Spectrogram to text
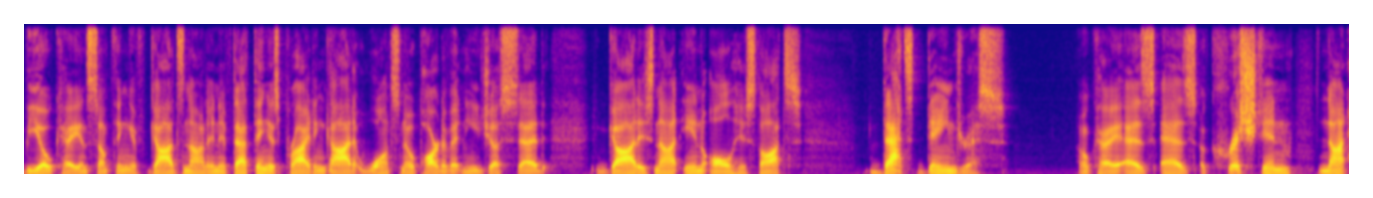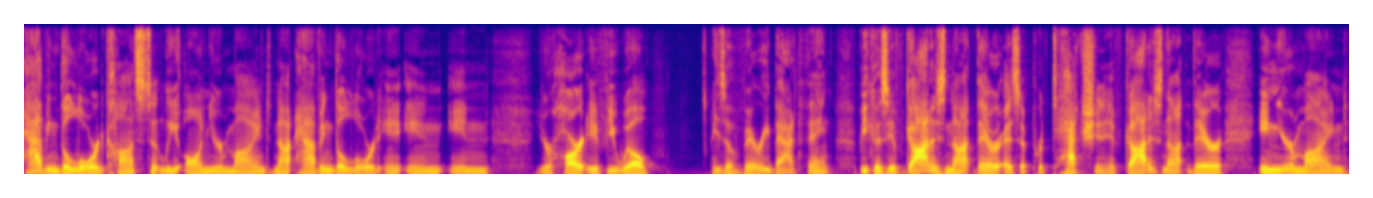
be okay in something if God's not in. If that thing is pride and God wants no part of it, and He just said God is not in all His thoughts, that's dangerous okay as as a christian not having the lord constantly on your mind not having the lord in in, in your heart if you will is a very bad thing. Because if god is not there as a protection if god is not there in your mind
